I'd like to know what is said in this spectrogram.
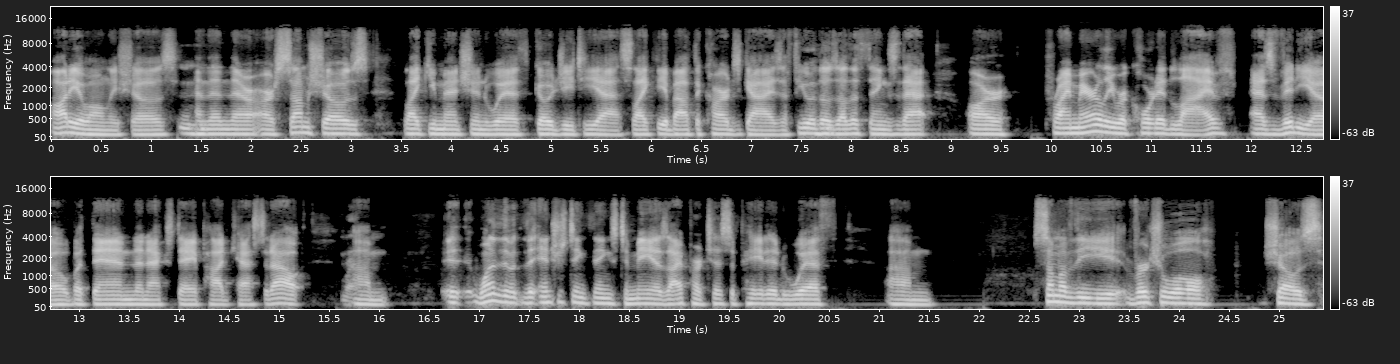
audio only shows, mm-hmm. and then there are some shows like you mentioned with Go GTS, like the About the Cards guys, a few of mm-hmm. those other things that are primarily recorded live as video, but then the next day podcasted out. Right. Um, it, one of the, the interesting things to me is I participated with um, some of the virtual shows,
